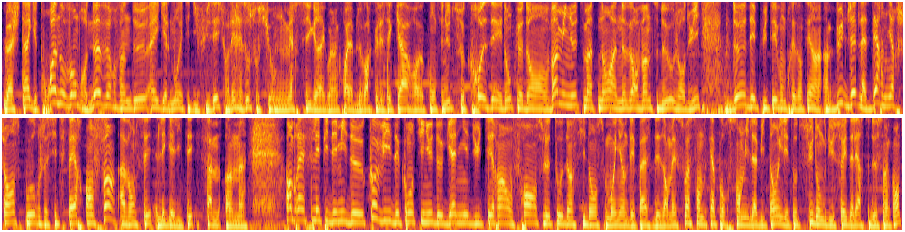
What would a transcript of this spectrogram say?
Le hashtag 3 novembre 9h22 a également été diffusé sur les réseaux sociaux. Merci Greg, incroyable de voir que les écarts euh, continuent de se creuser. Et donc euh, dans 20 minutes maintenant, à 9h22 aujourd'hui, deux députés vont présenter un, un budget de la dernière chance pour, je cite, faire enfin avancer l'égalité femmes-hommes. En bref, l'épidémie de Covid continue de gagner du terrain en France. Le taux d'incidence moyen dépasse désormais 60 cas pour 100 000 habitants. Il est au-dessus donc du seuil d'alerte de 50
